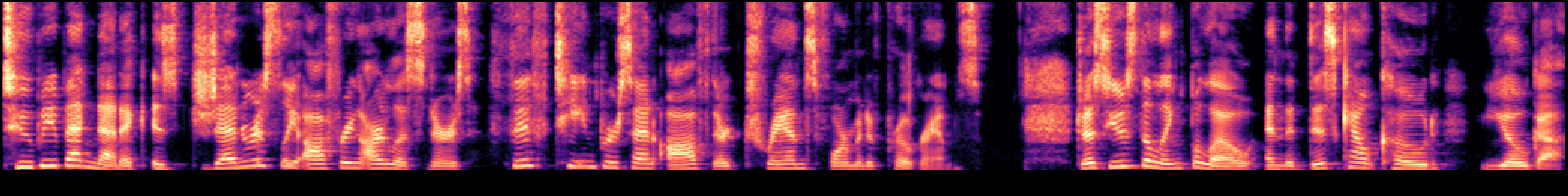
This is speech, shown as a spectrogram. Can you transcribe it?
To Be Magnetic is generously offering our listeners 15% off their transformative programs. Just use the link below and the discount code YOGA,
